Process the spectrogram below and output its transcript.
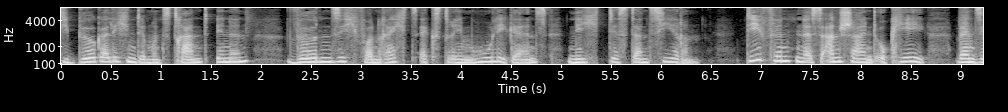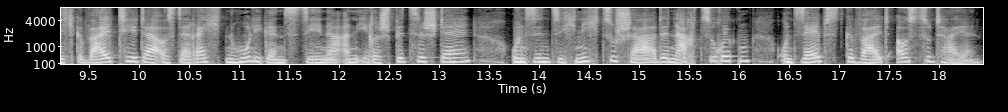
Die bürgerlichen DemonstrantInnen würden sich von rechtsextremen Hooligans nicht distanzieren. Die finden es anscheinend okay, wenn sich Gewalttäter aus der rechten Hooligan-Szene an ihre Spitze stellen und sind sich nicht zu schade, nachzurücken und selbst Gewalt auszuteilen.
